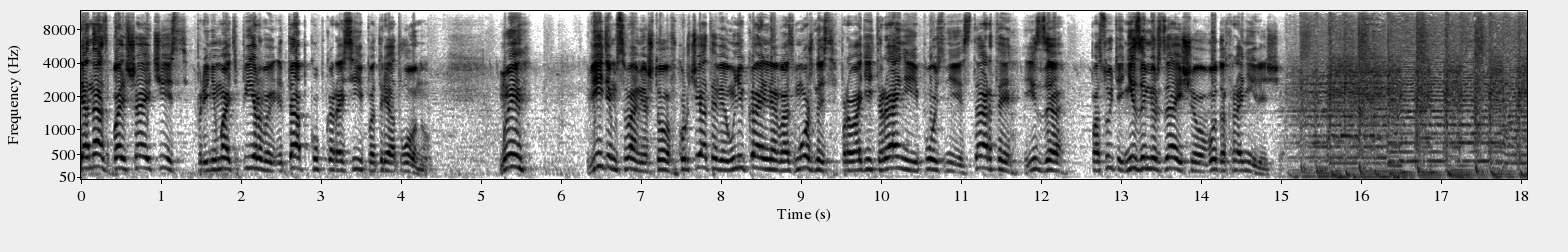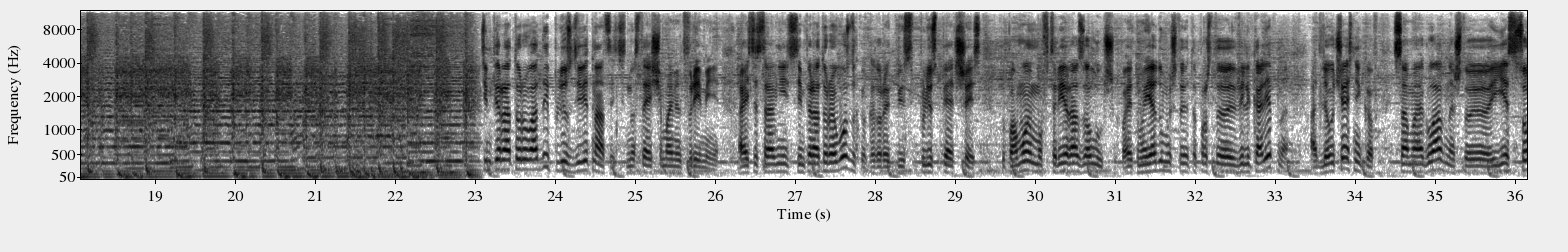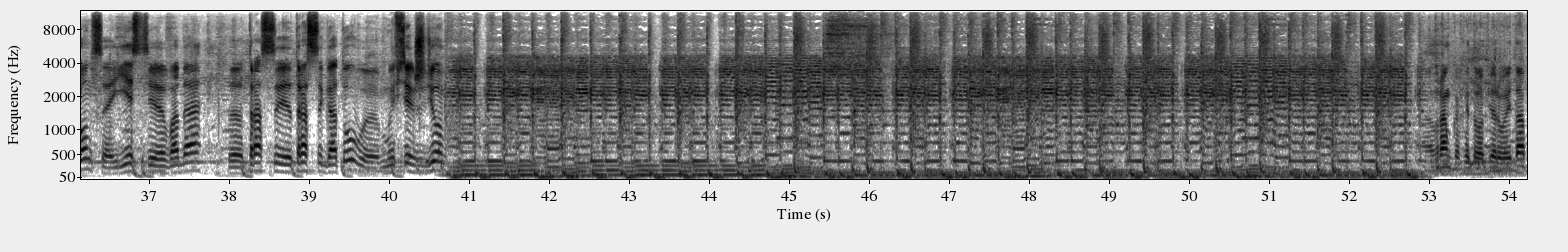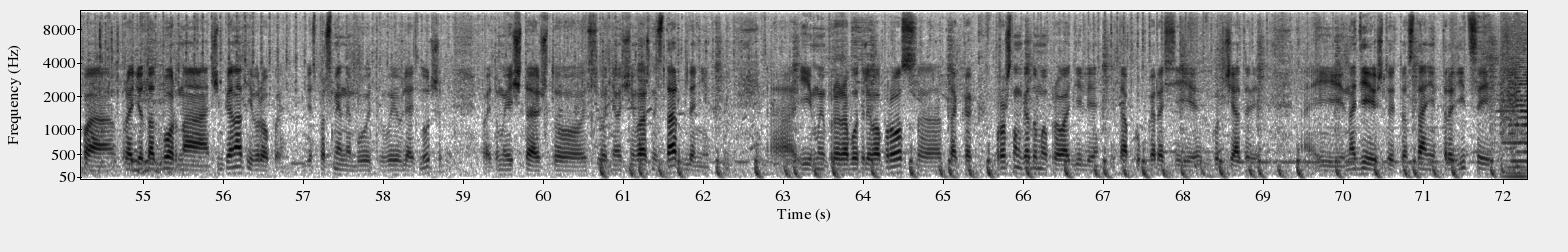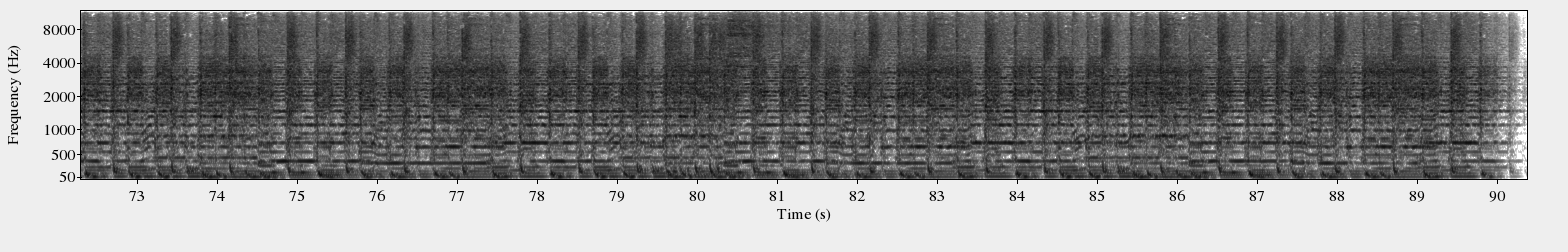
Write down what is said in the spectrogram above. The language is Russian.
Для нас большая честь принимать первый этап Кубка России по триатлону. Мы видим с вами, что в Курчатове уникальная возможность проводить ранние и поздние старты из-за, по сути, незамерзающего водохранилища. Температура воды плюс 19 в настоящий момент времени. А если сравнить с температурой воздуха, которая плюс 5-6, то, по-моему, в три раза лучше. Поэтому я думаю, что это просто великолепно. А для участников самое главное, что есть солнце, есть э, вода, э, трассы, трассы готовы, мы всех ждем. В рамках этого первого этапа пройдет отбор на чемпионат Европы, где спортсмены будут выявлять лучших. Поэтому я считаю, что сегодня очень важный старт для них. Э, и мы проработали вопрос, э, так как в прошлом году мы проводили этап Кубка России в Курчатове. И надеюсь, что это станет традицией.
